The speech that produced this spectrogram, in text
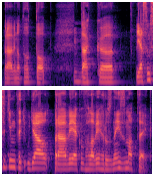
právě na toho top, mm-hmm. tak eh, já jsem si tím teď udělal právě jako v hlavě hrozný zmatek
